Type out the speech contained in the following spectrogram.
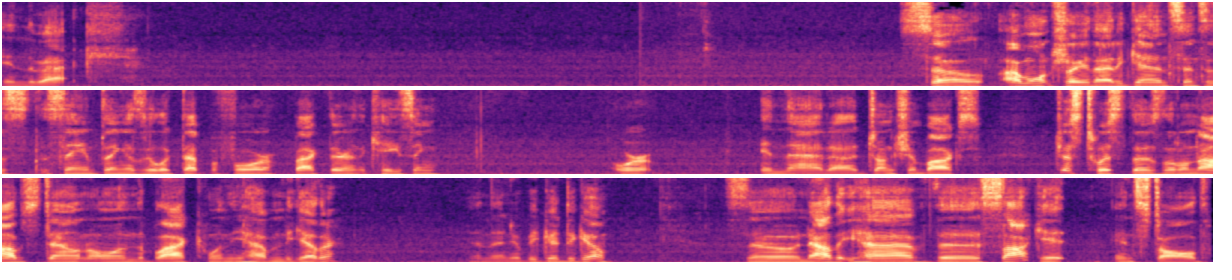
in the back. So I won't show you that again since it's the same thing as we looked at before back there in the casing or in that uh, junction box. Just twist those little knobs down on the black when you have them together and then you'll be good to go. So now that you have the socket installed,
